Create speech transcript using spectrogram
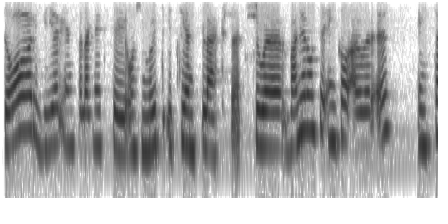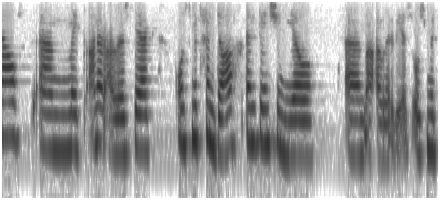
daar weer eens wil ek net sê ons moet ietsie in plek sit. So wanneer ons 'n enkel ouer is en selfs ehm um, met ander ouers sê ek ons moet vandag intentioneel ehm um, 'n ouer wees. Ons moet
